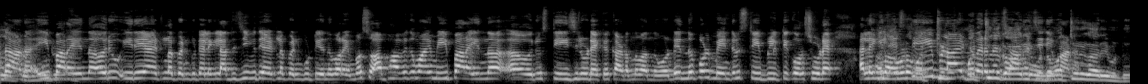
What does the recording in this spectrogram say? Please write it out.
അതാണ്. ഈ പറയുന്ന ഒരു ഇരയായിട്ടുള്ള പെൺകുട്ടി അല്ലെങ്കിൽ അതിജീവിതയായിട്ടുള്ള പെൺകുട്ടി എന്ന് പറയുമ്പോൾ സ്വാഭാവികമായും ഈ പറയുന്ന ഒരു സ്റ്റേജിലൂടെയൊക്കെ കടന്നു വന്നുകൊണ്ട് ഇന്നിപ്പോൾ മെന്റൽ സ്റ്റേബിലിറ്റി കുറച്ചുകൂടെ അല്ലെങ്കിൽ സ്റ്റേബിൾ ആയിട്ട് വരുന്ന മറ്റൊരു കാര്യമുണ്ട്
